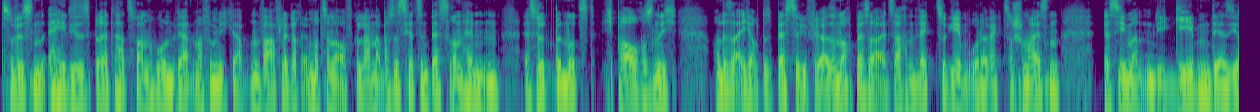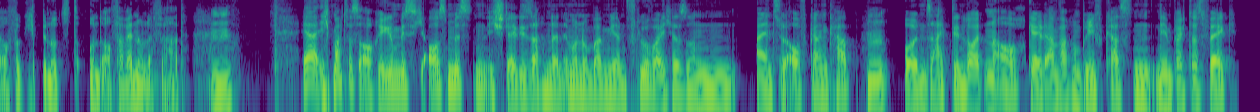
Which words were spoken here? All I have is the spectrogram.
zu wissen, hey, dieses Brett hat zwar einen hohen Wert mal für mich gehabt und war vielleicht auch emotional aufgeladen, aber es ist jetzt in besseren Händen. Es wird benutzt. Ich brauche es nicht. Und das ist eigentlich auch das beste Gefühl. Also noch besser als Sachen wegzugeben oder wegzuschmeißen, es jemandem die geben, der sie auch wirklich benutzt und auch Verwendung dafür hat. Ja, ich mache das auch regelmäßig ausmisten. Ich stelle die Sachen dann immer nur bei mir im Flur, weil ich ja so einen Einzelaufgang habe und sag den Leuten auch, Geld einfach im Briefkasten, nehmt euch das weg.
